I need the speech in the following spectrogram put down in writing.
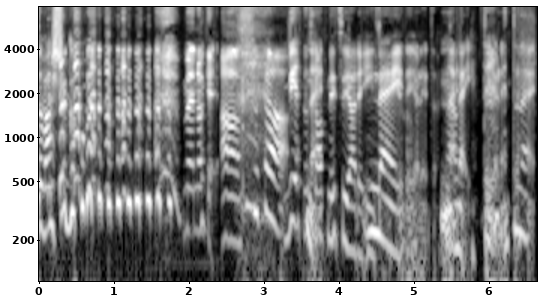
så varsågod. Men okej, ja, ja. vetenskapligt så gör det inte Nej, det gör det inte. Nej, Nej. det gör det inte. Nej.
